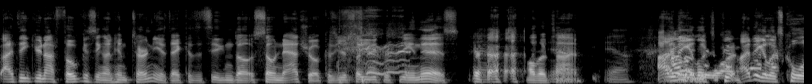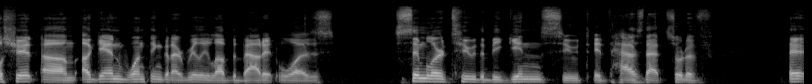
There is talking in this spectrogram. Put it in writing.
I think you're not focusing on him turning his head because it's even so natural because you're so used to seeing this Yeah. all the Yeah. time. Yeah. I, I think it looks cool. I think it looks cool shit. Um, again, one thing that I really loved about it was similar to the Begin suit. It has that sort of, uh,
